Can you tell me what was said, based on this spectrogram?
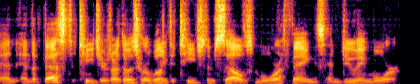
And, and the best teachers are those who are willing to teach themselves more things and doing more.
